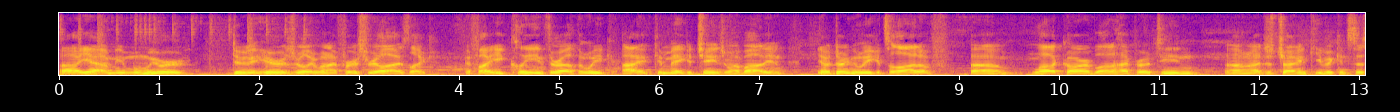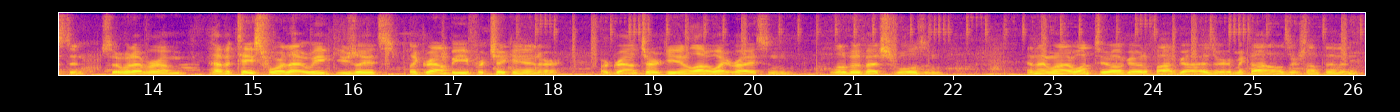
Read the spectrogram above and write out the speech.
Uh, yeah, I mean, when we were doing it here is really when I first realized like if I eat clean throughout the week, I can make a change in my body. And you know, during the week, it's a lot of um, a lot of carb, a lot of high protein, um, and I just try and keep it consistent. So whatever I'm have a taste for that week, usually it's like ground beef or chicken or or ground turkey and a lot of white rice and a little bit of vegetables and. And then when I want to, I'll go to Five Guys or McDonald's or something and,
